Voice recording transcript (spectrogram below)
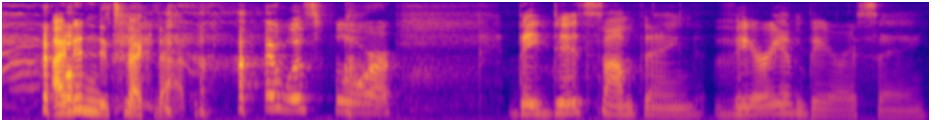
I didn't expect that. it was for they did something very embarrassing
